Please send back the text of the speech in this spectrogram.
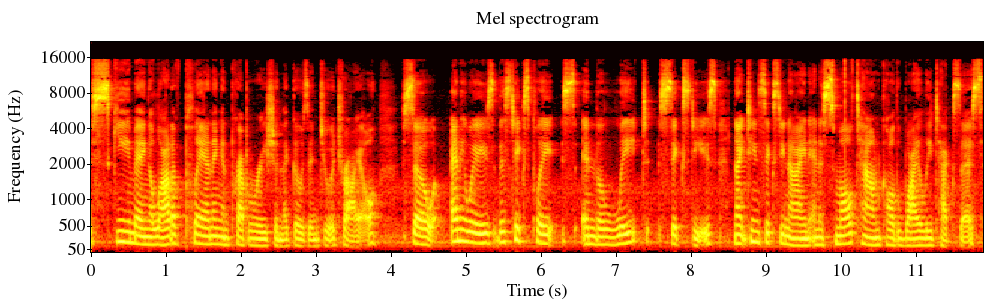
scheming, a lot of planning and preparation that goes into a trial. So, anyways, this takes place in the late 60s, 1969, in a small town called Wylie, Texas.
